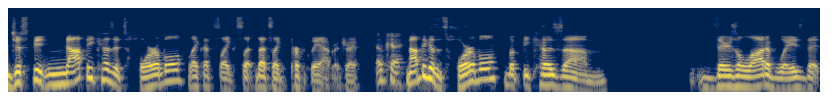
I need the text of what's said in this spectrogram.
just be not because it's horrible. Like that's like that's like perfectly average, right? Okay. Not because it's horrible, but because um there's a lot of ways that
